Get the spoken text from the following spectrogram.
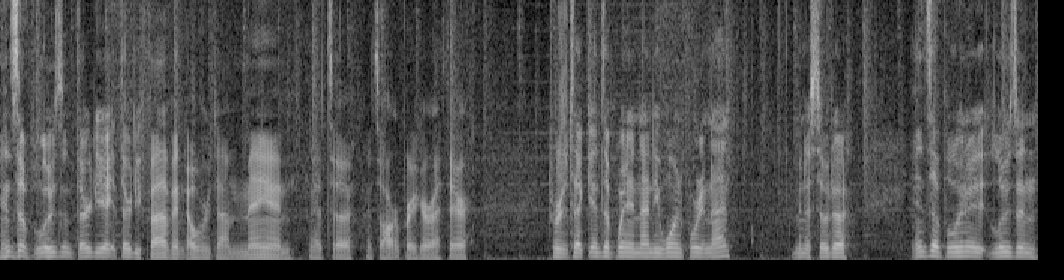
ends up losing 38-35 in overtime. Man, that's a that's a heartbreaker right there. Georgia Tech ends up winning 91-49. Minnesota ends up losing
